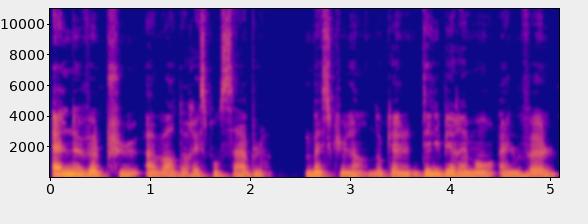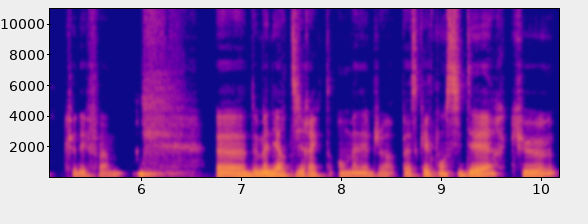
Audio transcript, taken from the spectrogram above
elles ne veulent plus avoir de responsables masculins. Donc elles, délibérément, elles veulent que des femmes, euh, de manière directe en manager, parce qu'elles considèrent que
